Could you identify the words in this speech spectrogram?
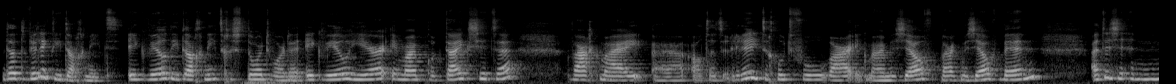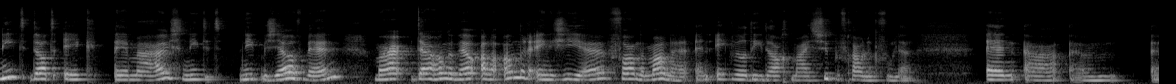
dat wil ik die dag niet. Ik wil die dag niet gestoord worden. Ik wil hier in mijn praktijk zitten waar ik mij uh, altijd rete goed voel, waar ik, mezelf, waar ik mezelf ben, Het is niet dat ik in mijn huis niet, niet mezelf ben, maar daar hangen wel alle andere energieën van de mannen. En ik wil die dag mij super vrouwelijk voelen. En uh, um, uh,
